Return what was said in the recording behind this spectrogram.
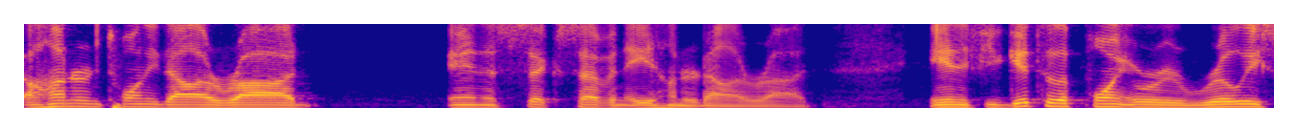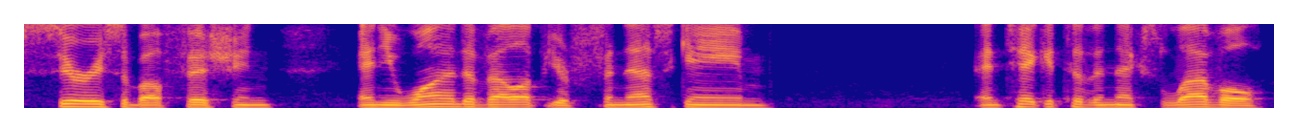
a hundred twenty dollar rod and a six, seven, eight hundred dollar rod. And if you get to the point where you're really serious about fishing and you want to develop your finesse game and take it to the next level,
